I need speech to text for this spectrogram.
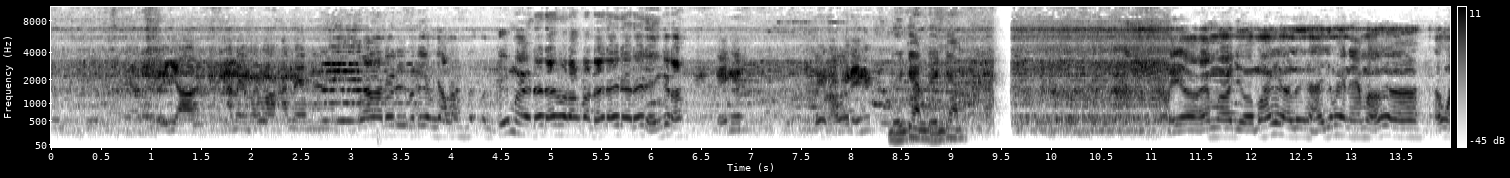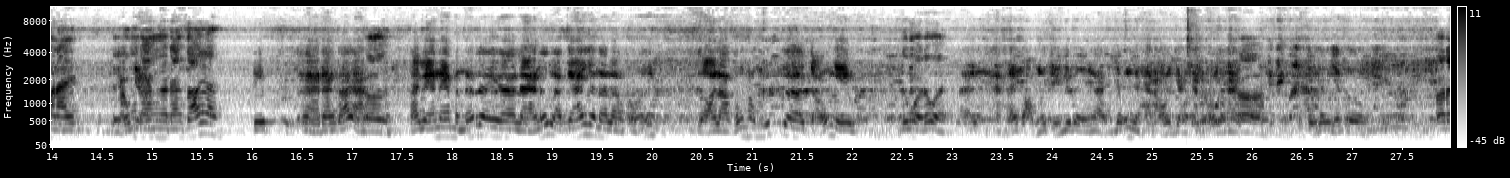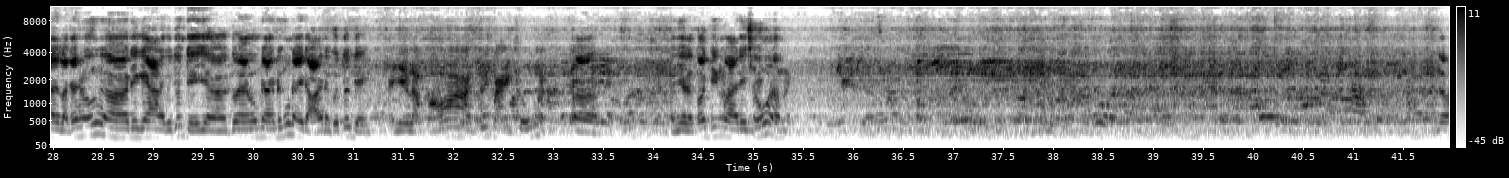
bây giờ anh em phải lo anh em ra đi đi mình đi vòng vòng. Mình, kiếm để để để để để để, để điện cái đó điện đi. Đầu cái điện đi. điện cái anh điện cái anh. Thì ờ, em ờ, vừa mới ờ, liên hệ với mấy anh em ở ờ, ở ngoài này. Thì cũng đang đang tới á. À đang tới à ừ. tại vì anh em mình ở đây là nước là cái cho nên là cũng gọi là cũng không biết ờ, chỗ nhiều đúng rồi đúng rồi. Hải Phòng nói chuyện dễ thương à, giống như Hà Nội dân Hà Nội ha. Ờ. chuyện rất dễ thương. Ở đây là cái hướng ờ, đi ra này của chú chị giờ tụi em cũng đang đứng đây đợi này của chú chị. Hình như là có chuyến bay xuống nè ờ. hình như là có chuyến bay đi xuống rồi.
